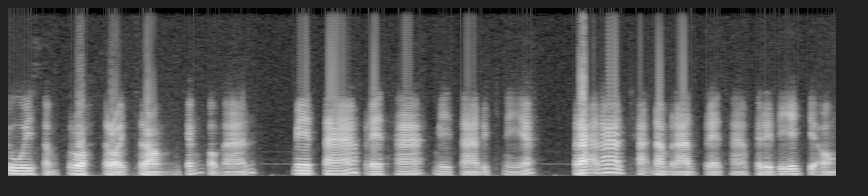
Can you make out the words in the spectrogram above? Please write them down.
ជួយសង្គ្រោះស្រោចស្រង់អញ្ចឹងក៏បានមេត្តាប្រែថាមេត្តាដូចគ្នា พระราชดำรัสเปรตาเปรดิยจอง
